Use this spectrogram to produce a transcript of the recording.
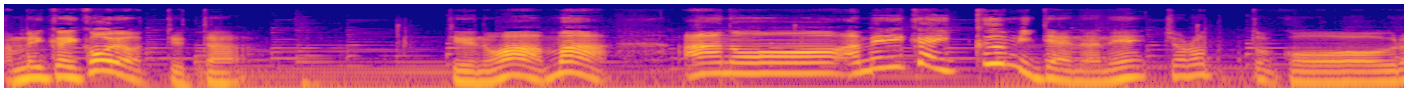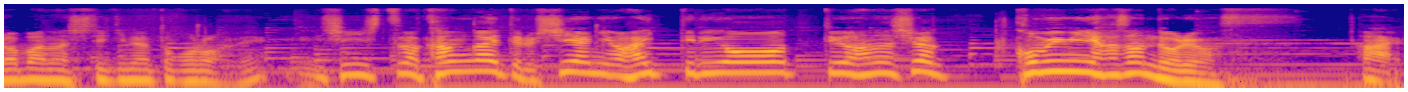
アメリカ行こうよって言ったっていうのは、まあ、あのー、アメリカ行くみたいなね、ちょろっとこう、裏話的なところはね、進出は考えてる、視野には入ってるよっていう話は小耳に挟んでおります。はい。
